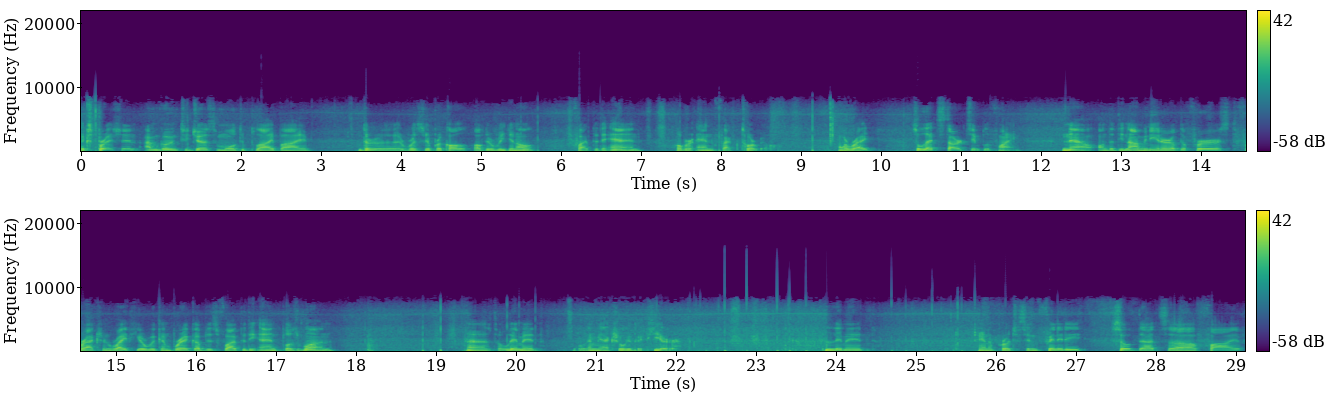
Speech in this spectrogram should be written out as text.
expression I'm going to just multiply by the reciprocal of the original 5 to the n over n factorial. Alright so let's start simplifying. Now on the denominator of the first fraction right here we can break up this 5 to the n plus 1 as the limit. So let me actually do it here. Limit and approaches infinity. So that's uh, 5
